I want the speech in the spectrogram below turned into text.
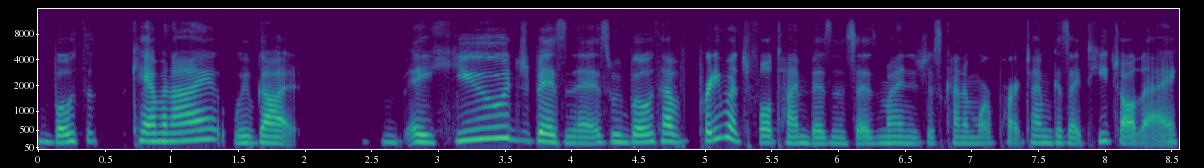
both Cam and I, we've got a huge business. We both have pretty much full time businesses. Mine is just kind of more part time because I teach all day.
